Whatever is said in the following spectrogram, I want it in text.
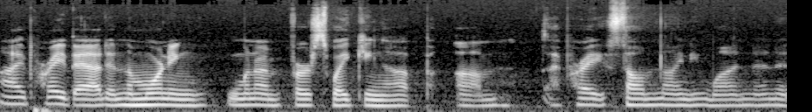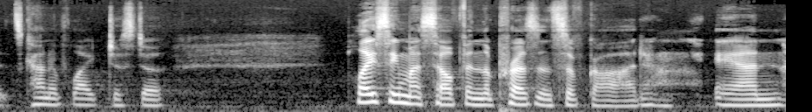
I pray that in the morning when I'm first waking up. Um, I pray Psalm 91, and it's kind of like just a placing myself in the presence of God and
